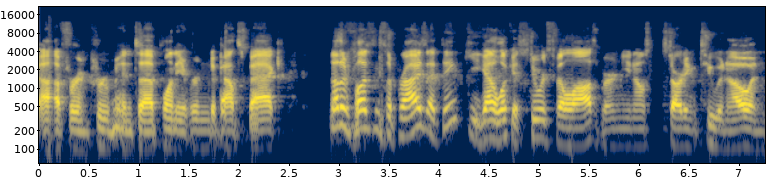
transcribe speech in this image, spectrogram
uh, for improvement, uh, plenty of room to bounce back. Another pleasant surprise, I think you got to look at Stewartsville Osborne. You know, starting two and zero, oh, and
